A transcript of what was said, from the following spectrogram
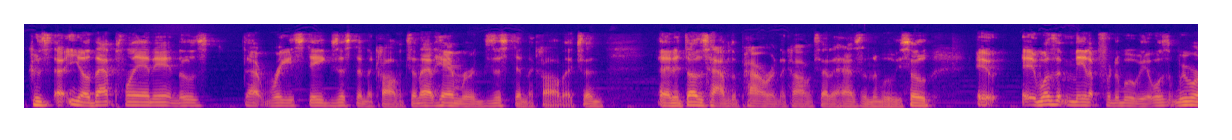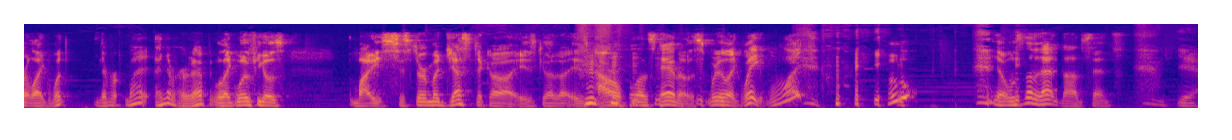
because uh, you know that planet and those that race they exist in the comics, and that hammer exists in the comics, and and it does have the power in the comics that it has in the movie. So it it wasn't made up for the movie. It was we weren't like what never what I never heard that. Like what if he goes. My sister Majestica is gonna is powerful as Thanos. We're like, wait, what? Who? You know, it was none of that nonsense. Yeah.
